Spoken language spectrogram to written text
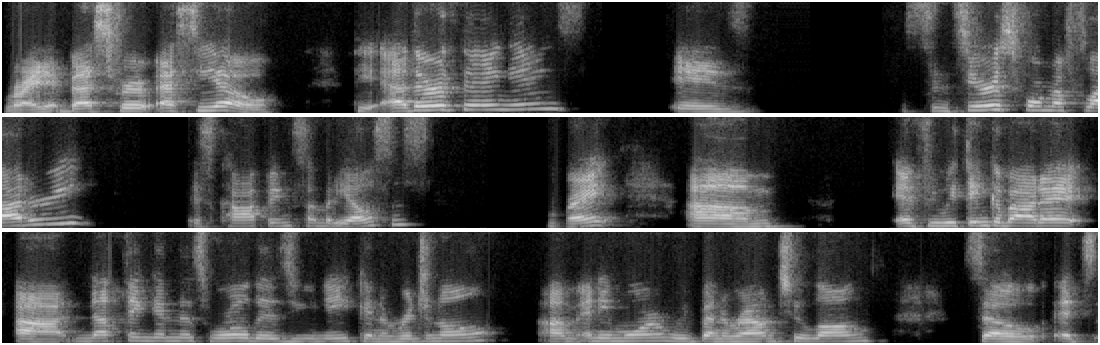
write it best for SEO. The other thing is, is sincerest form of flattery is copying somebody else's, right? Um, if we think about it, uh, nothing in this world is unique and original um, anymore. We've been around too long. So it's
